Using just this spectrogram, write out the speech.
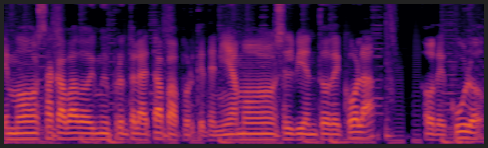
Hemos acabado hoy muy pronto la etapa porque teníamos el viento de cola o de culo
